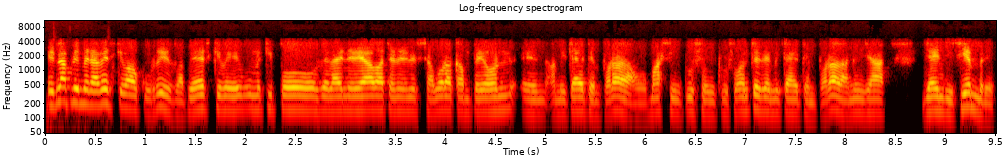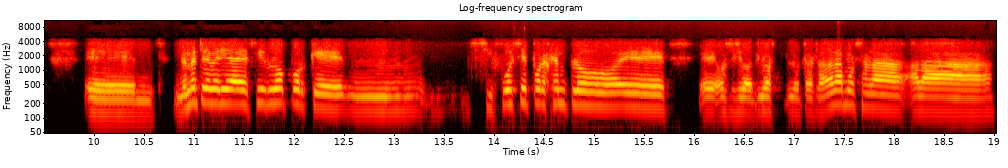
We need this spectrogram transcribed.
es la primera vez que va a ocurrir, la primera vez que un equipo de la NBA va a tener el sabor a campeón en, a mitad de temporada, o más incluso, incluso antes de mitad de temporada, ¿no? ya, ya en diciembre. Eh, no me atrevería a decirlo porque mm, si fuese, por ejemplo, eh, eh, o si lo, trasladáramos a la, a, la,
